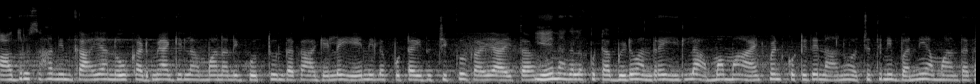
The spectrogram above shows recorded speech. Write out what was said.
ಆದರೂ ಸಹ ನಿನ್ನ ಗಾಯ ನೋವು ಕಡಿಮೆ ಆಗಿಲ್ಲ ಅಮ್ಮ, ನನಗೆ ಗೊತ್ತು ಅಂದಾಗ, ಹಾಗೆಲ್ಲ ಏನಿಲ್ಲ ಪುಟ್ಟ ಇದು ಚಿಕ್ಕ ಗಾಯ ಆಯಿತಾ? ಏನಾಗಲ್ಲ ಪುಟ್ಟ ಬಿಡು ಅಂದರೆ ಇಲ್ಲ. ಅಮ್ಮಮ್ಮ ಆಯಿಂಟ್ಮೆಂಟ್ ಕೊಟ್ಟಿದ್ದೆ ನಾನು ಹಚ್ಚುತ್ತೀನಿ, ಬನ್ನಿ ಅಮ್ಮ ಅಂದಾಗ,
